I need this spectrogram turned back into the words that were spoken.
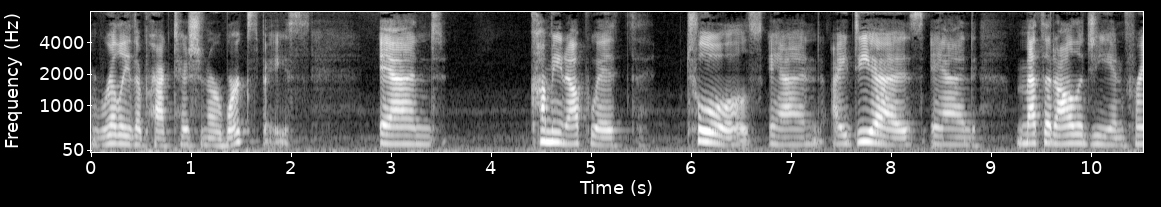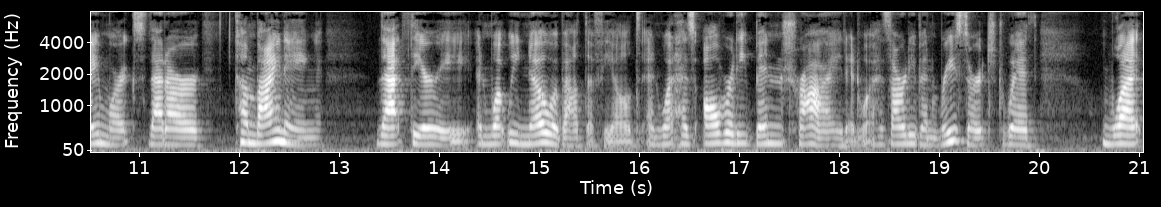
really the practitioner workspace. And coming up with tools and ideas and methodology and frameworks that are combining that theory and what we know about the field and what has already been tried and what has already been researched with what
